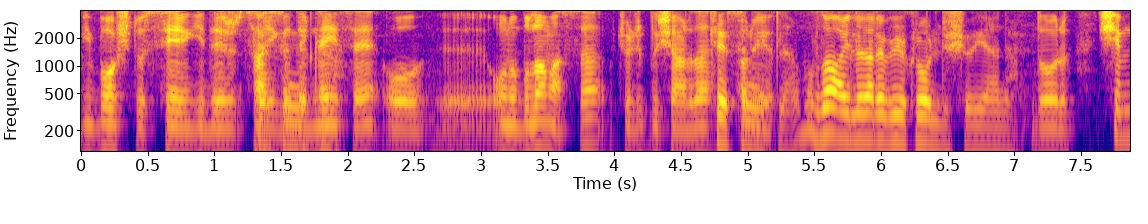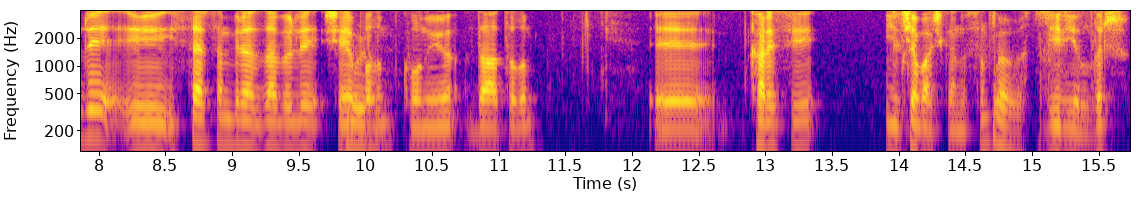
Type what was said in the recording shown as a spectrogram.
bir boştu sevgidir, saygıdır Kesinlikle. neyse o e, onu bulamazsa çocuk dışarıda arıyor. Kesinlikle. Burada ailelere büyük rol düşüyor yani. Doğru. Şimdi e, istersen biraz daha böyle şey Buyurun. yapalım, konuyu dağıtalım. E, Karesi ilçe başkanısın. Evet. Bir yıldır.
